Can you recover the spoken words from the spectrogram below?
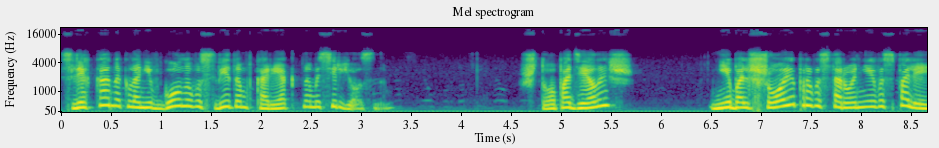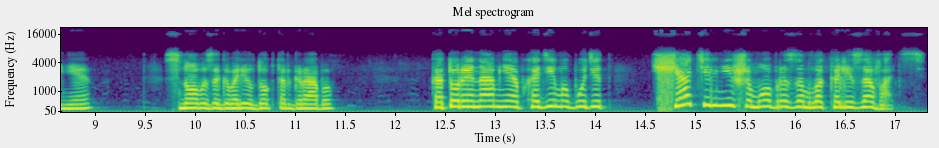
слегка наклонив голову с видом корректным и серьезным. — Что поделаешь? Небольшое правостороннее воспаление — снова заговорил доктор Грабов, которые нам необходимо будет тщательнейшим образом локализовать.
